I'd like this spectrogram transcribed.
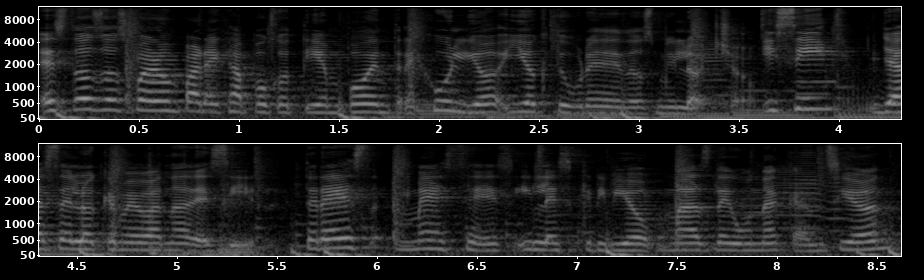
Estos dos fueron pareja poco tiempo entre julio y octubre de 2008. Y sí, ya sé lo que me van a decir. Tres meses y le escribió más de una canción.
